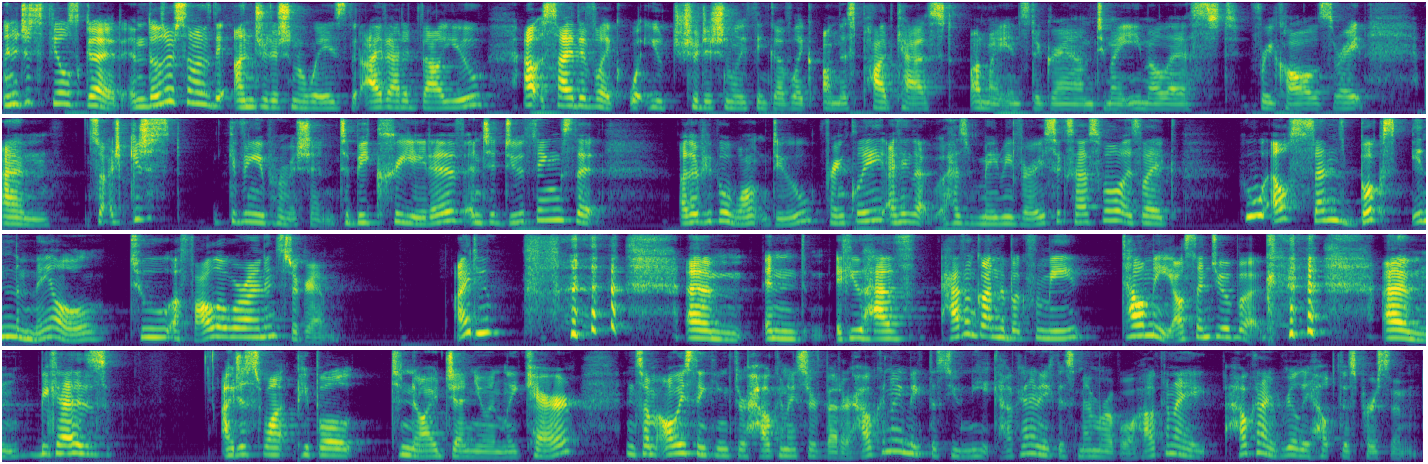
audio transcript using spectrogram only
And it just feels good. And those are some of the untraditional ways that I've added value outside of like what you traditionally think of, like on this podcast, on my Instagram, to my email list, free calls, right? Um, so just giving you permission to be creative and to do things that other people won't do frankly i think that has made me very successful is like who else sends books in the mail to a follower on instagram? I do. Um, and if you have haven't gotten a book from me tell me. I'll send you a book. Um, because i just want people to know I genuinely care. And so I'm always thinking through how can I serve better? How can I make this unique? How can I make this memorable? How can I how can I really help this person?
